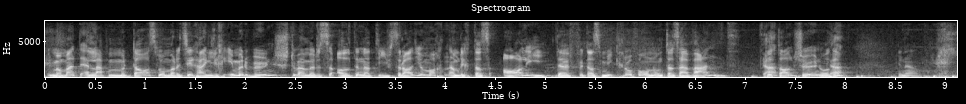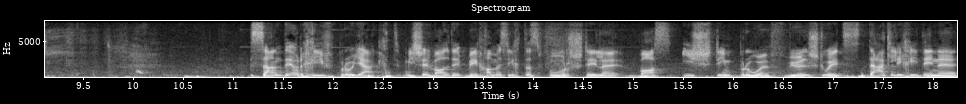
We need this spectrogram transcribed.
Im Moment erleben wir das, was man sich eigentlich immer wünscht, wenn man ein alternatives Radio macht, nämlich dass alle dürfen das Mikrofon und das auch wollen. Ja. Total schön, oder? Ja. Genau. Sendearchivprojekt. Michel Walde, wie kann man sich das vorstellen? Was ist dein Beruf? Wühlst du jetzt täglich in diesen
